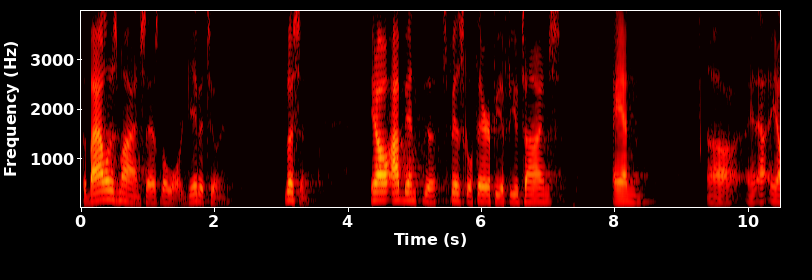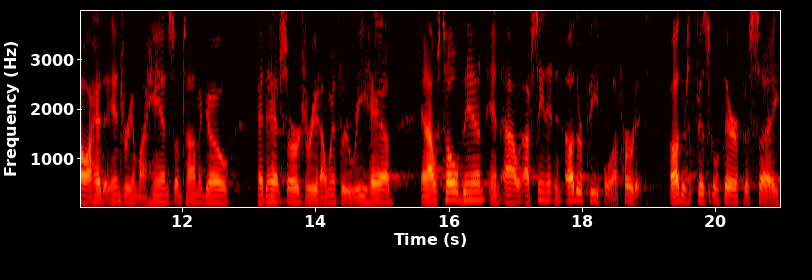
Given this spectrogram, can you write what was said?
The battle is mine, says the Lord. Give it to Him. Listen, you know, I've been to physical therapy a few times, and, uh, and I, you know, I had an injury in my hand some time ago, had to have surgery, and I went through rehab. And I was told then, and I, I've seen it in other people, I've heard it, other physical therapists say,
